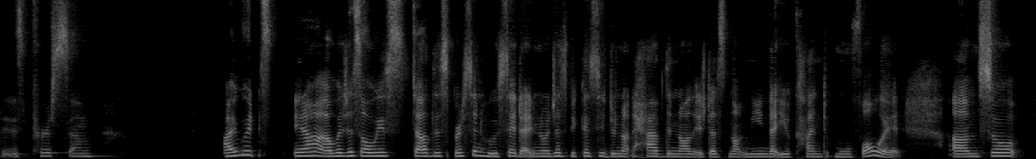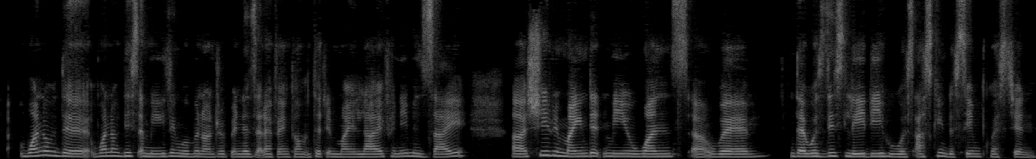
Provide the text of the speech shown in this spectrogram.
this person? I would you know, I would just always tell this person who said that, you know, just because you do not have the knowledge does not mean that you can't move forward. Um, so one of the one of these amazing women entrepreneurs that I've encountered in my life, her name is Zai. Uh, she reminded me once uh, where there was this lady who was asking the same question,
